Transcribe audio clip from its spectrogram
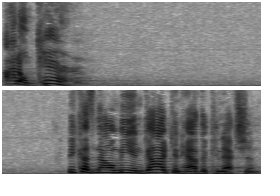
I don't care. Because now me and God can have the connection.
